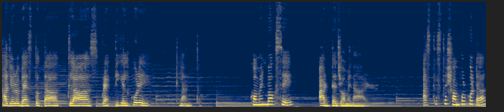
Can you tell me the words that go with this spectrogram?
হাজারো ব্যস্ততা, ক্লাস, প্র্যাকটিক্যাল করে ক্লান্ত। কমেন্ট বক্সে আড্ডা জমে না আর। আস্তে আস্তে সম্পর্কটা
